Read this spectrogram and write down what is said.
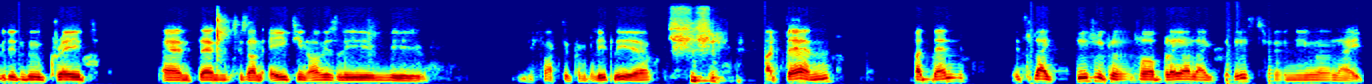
we didn't do great, and then 2018 obviously we we fucked it completely. Yeah, but then, but then it's like difficult for a player like this when you are like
